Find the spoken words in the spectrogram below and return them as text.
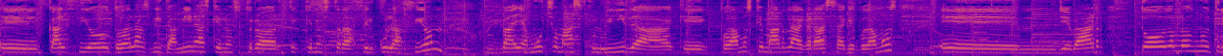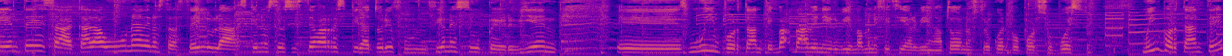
el calcio, todas las vitaminas, que, nuestra, que nuestra circulación vaya mucho más fluida, que podamos quemar la grasa, que podamos eh, llevar todos los nutrientes a cada una de nuestras células, que nuestro sistema respiratorio funcione súper bien. Es muy importante, va, va, a venir bien, va a beneficiar bien a todo nuestro cuerpo, por supuesto. Muy importante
